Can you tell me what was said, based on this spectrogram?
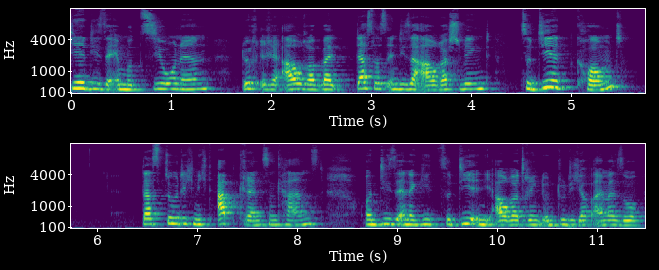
dir diese Emotionen durch ihre Aura, weil das, was in dieser Aura schwingt, zu dir kommt, dass du dich nicht abgrenzen kannst und diese Energie zu dir in die Aura dringt und du dich auf einmal so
